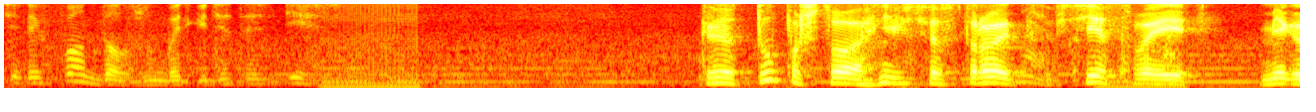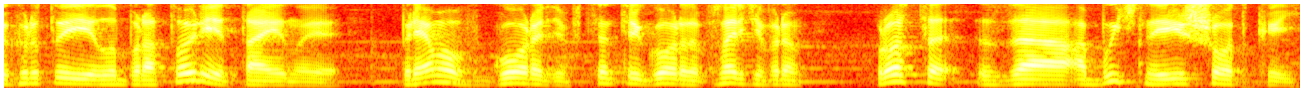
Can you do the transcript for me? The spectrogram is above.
Телефон должен быть где-то здесь. Это тупо, что они все строят, знаю, все как свои мега крутые лаборатории тайные прямо в городе, в центре города. Посмотрите, прям просто за обычной решеткой,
